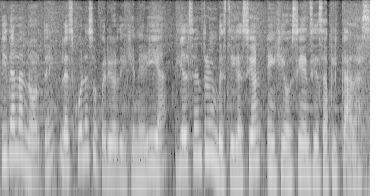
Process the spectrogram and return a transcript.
y de la Norte, la Escuela Superior de Ingeniería y el Centro de Investigación en Geociencias Aplicadas.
